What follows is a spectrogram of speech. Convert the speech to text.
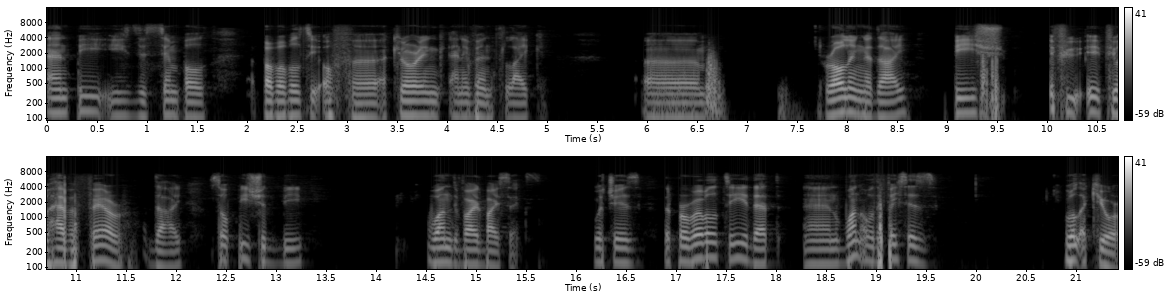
and p is the simple probability of uh, occurring an event like um, rolling a die p if you if you have a fair die so p should be 1 divided by 6 which is the probability that and one of the faces will occur.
